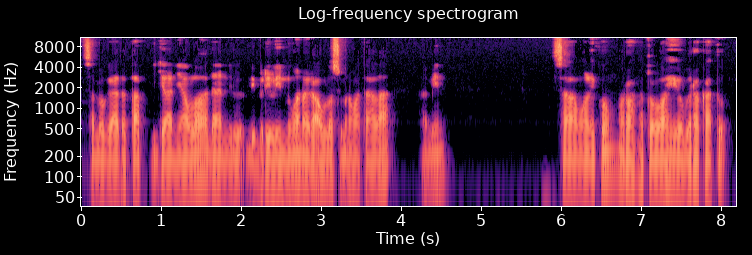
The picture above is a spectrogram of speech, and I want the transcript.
Semoga tetap di jalannya Allah dan diberi lindungan oleh Allah Subhanahu wa taala. Amin. Assalamualaikum warahmatullahi wabarakatuh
